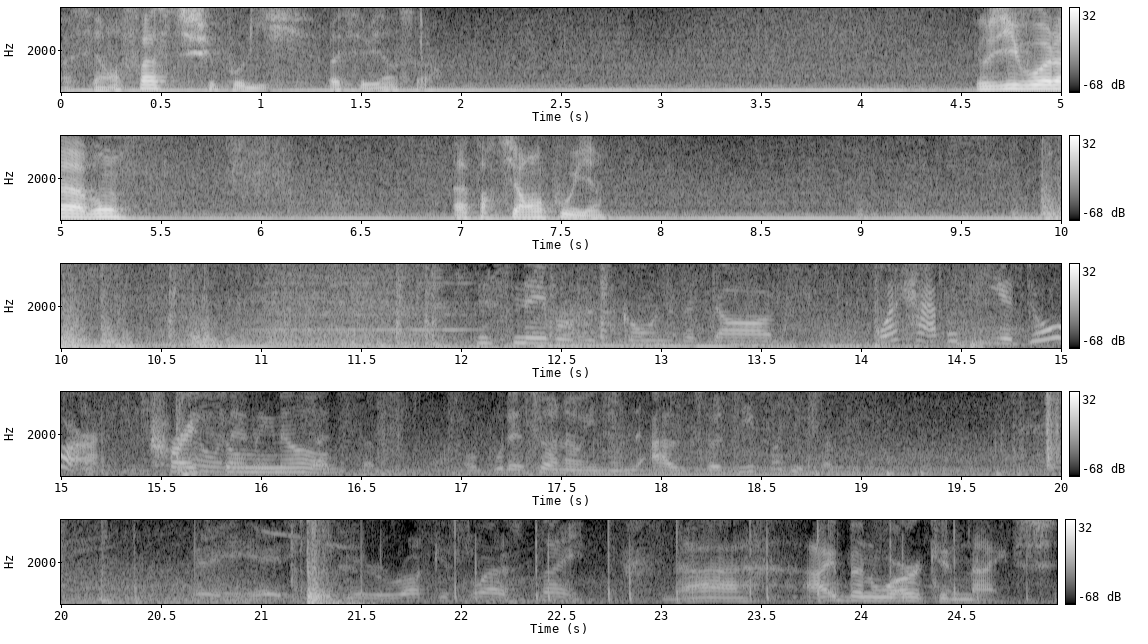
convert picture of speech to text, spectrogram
Ah, c'est en face chez Poli. C'est bien ça. Nous y voilà, bon. Va partir en couille. Hein. This neighborhood's going to the dogs. What happened to your door? Christ only knows. Oppure sono in un altro tipo di famiglia. Hey, Eddie, you hear a ruckus last night? Nah, I've been working nights.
